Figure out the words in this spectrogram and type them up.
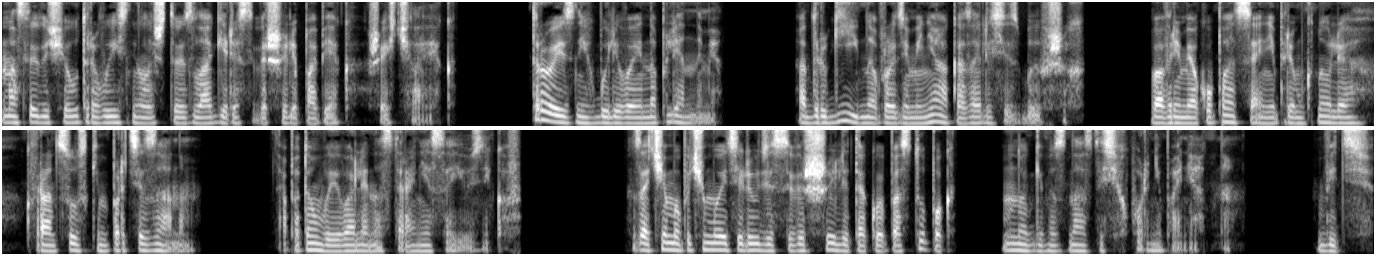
На следующее утро выяснилось, что из лагеря совершили побег шесть человек. Трое из них были военнопленными, а другие, на вроде меня, оказались из бывших. Во время оккупации они примкнули к французским партизанам, а потом воевали на стороне союзников. Зачем и почему эти люди совершили такой поступок, многим из нас до сих пор непонятно. Ведь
